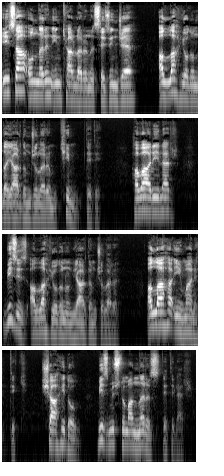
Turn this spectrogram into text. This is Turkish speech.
İsa onların inkarlarını sezince Allah yolunda yardımcılarım kim dedi. Havariler biziz Allah yolunun yardımcıları. Allah'a iman ettik, şahit ol biz Müslümanlarız dediler.''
